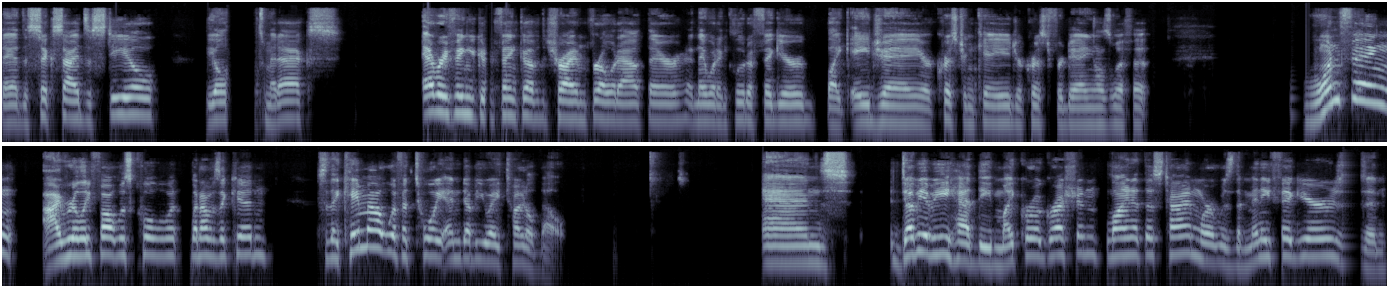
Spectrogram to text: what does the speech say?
They had the six sides of steel, the Ultimate X, everything you could think of to try and throw it out there, and they would include a figure like AJ or Christian Cage or Christopher Daniels with it. One thing I really thought was cool when I was a kid, so they came out with a toy NWA title belt, and WWE had the microaggression line at this time, where it was the minifigures, and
